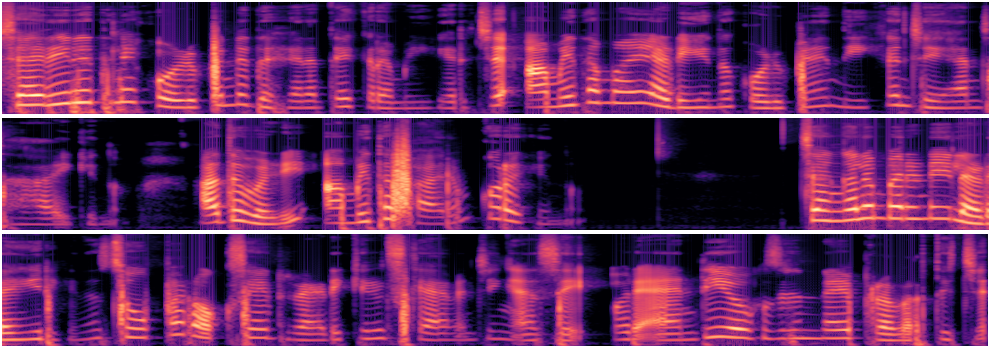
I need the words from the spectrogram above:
ശരീരത്തിലെ കൊഴുപ്പിന്റെ ദഹനത്തെ ക്രമീകരിച്ച് അമിതമായി അടിയുന്ന കൊഴുപ്പിനെ നീക്കം ചെയ്യാൻ സഹായിക്കുന്നു. അതുവഴി അമിതഭാരം കുറയ്ക്കുന്നു. ചങ്ങലം ഭരണിയിൽ അടങ്ങിയിരിക്കുന്ന സൂപ്പർ ഓക്സൈഡ് റാഡിക്കൽ സ്കാവഞ്ചിങ് അസേ ഒരു ആന്റി ഓക്സിഡന്റായി പ്രവർത്തിച്ച്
